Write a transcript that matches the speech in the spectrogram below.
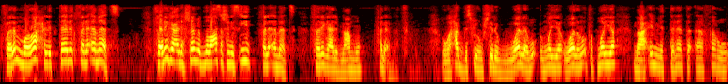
فلما راح للثالث فلقى مات. فرجع لهشام بن العاص عشان يسقيه فلقى مات. فرجع لابن عمه فلقى مات. ومحدش فيهم شرب ولا مية ولا نقطة مية مع إن الثلاثة آثروا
